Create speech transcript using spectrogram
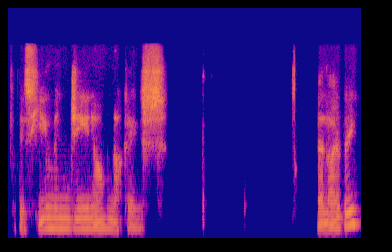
for this human genome knockout uh, library.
